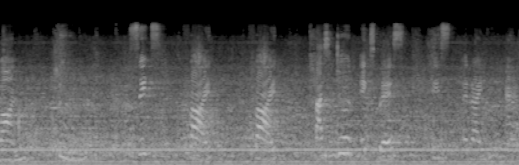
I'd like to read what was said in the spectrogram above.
one, two, six, five, five, Passenger Express is arriving at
